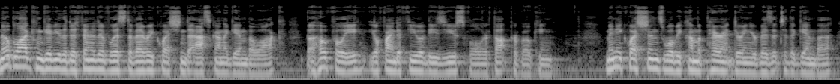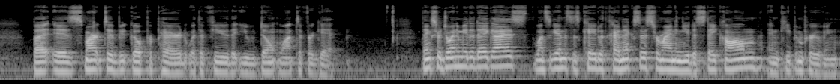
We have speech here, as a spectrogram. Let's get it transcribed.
No blog can give you the definitive list of every question to ask on a Gemba walk, but hopefully you'll find a few of these useful or thought provoking. Many questions will become apparent during your visit to the Gemba, but it is smart to be, go prepared with a few that you don't want to forget. Thanks for joining me today, guys. Once again, this is Cade with KaiNexus reminding you to stay calm and keep improving.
